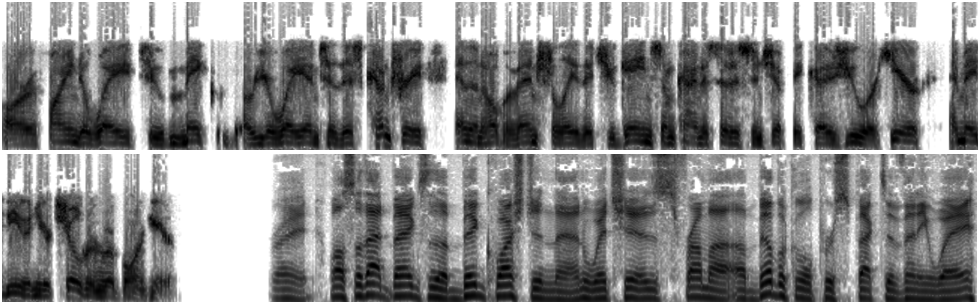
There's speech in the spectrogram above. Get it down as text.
or find a way to make your way into this country and then hope eventually that you gain some kind of citizenship because you were here and maybe even your children were born here. Right. Well, so that begs the big question then, which is from a, a, biblical perspective anyway.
